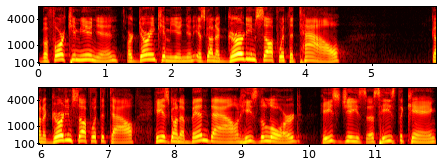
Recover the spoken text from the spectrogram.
before communion or during communion, is going to gird himself with the towel, going to gird himself with the towel. He is going to bend down. He's the Lord, He's Jesus, He's the King.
